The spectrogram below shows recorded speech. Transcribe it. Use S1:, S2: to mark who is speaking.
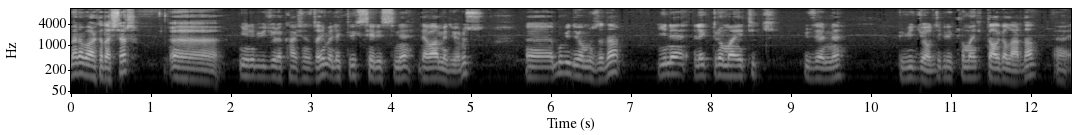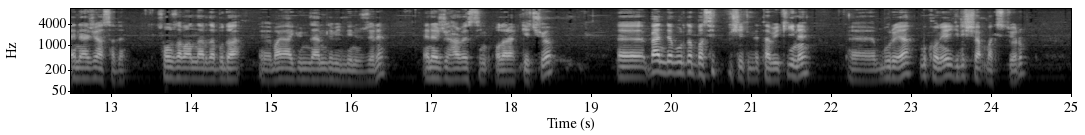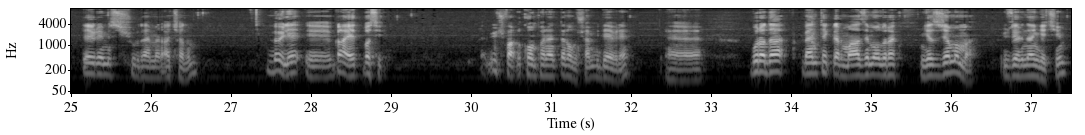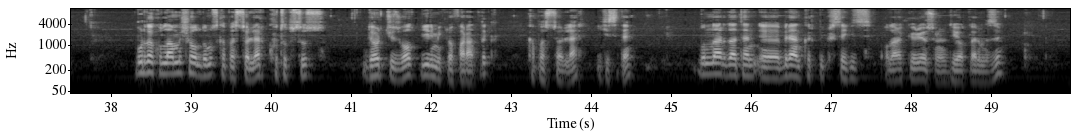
S1: Merhaba arkadaşlar. Ee, yeni bir video ile karşınızdayım. Elektrik serisine devam ediyoruz. Ee, bu videomuzda da yine elektromanyetik üzerine bir video olacak. Elektromanyetik dalgalardan e, enerji hasadı. Son zamanlarda bu da e, bayağı gündemde bildiğiniz üzere. Energy harvesting olarak geçiyor. Ee, ben de burada basit bir şekilde tabii ki yine e, buraya bu konuya giriş yapmak istiyorum. Devremizi şurada hemen açalım. Böyle e, gayet basit Üç farklı komponentten oluşan bir devre. Ee, burada ben tekrar malzeme olarak yazacağım ama üzerinden geçeyim. Burada kullanmış olduğumuz kapasitörler kutupsuz 400 volt 1 mikrofaradlık kapasitörler ikisi de. Bunlar zaten e, Brent 4148 olarak görüyorsunuz diyotlarımızı.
